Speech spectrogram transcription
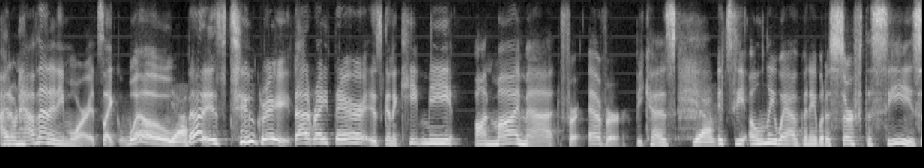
I don't have that anymore. It's like, whoa, yeah. that is too great. That right there is going to keep me on my mat forever because yeah. it's the only way I've been able to surf the seas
